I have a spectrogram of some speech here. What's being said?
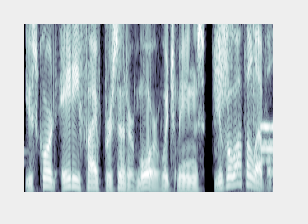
You scored 85% or more, which means you go up a level.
